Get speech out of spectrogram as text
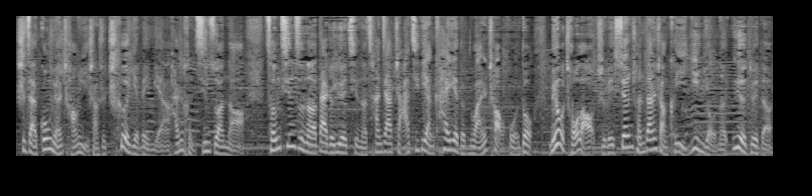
是在公园长椅上是彻夜未眠，还是很心酸的啊。曾亲自呢带着乐器呢参加炸鸡店开业的暖场活动，没有酬劳，只为宣传单上可以印有呢乐队的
